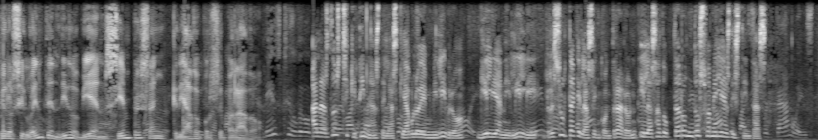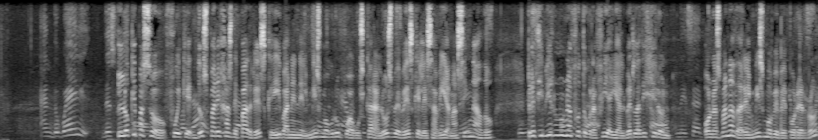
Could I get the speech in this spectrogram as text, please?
pero si lo he entendido bien, siempre se han criado por separado. A las dos chiquitinas de las que hablo en mi libro, Gillian y Lily, resulta que las encontraron y las adoptaron dos familias distintas. Lo que pasó fue que dos parejas de padres que iban en el mismo grupo a buscar a los bebés que les habían asignado, recibieron una fotografía y al verla dijeron, o nos van a dar el mismo bebé por error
